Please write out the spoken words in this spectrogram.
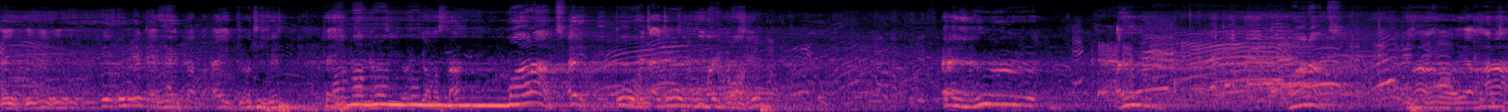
এই- এই- এই- এই- এই- এই কি হচ্ছে? এই, ম- ম- কি অবস্থা মহারাজ এই ও এটা এটা ও মাই গড মহারাজ হ্যাঁ আ-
